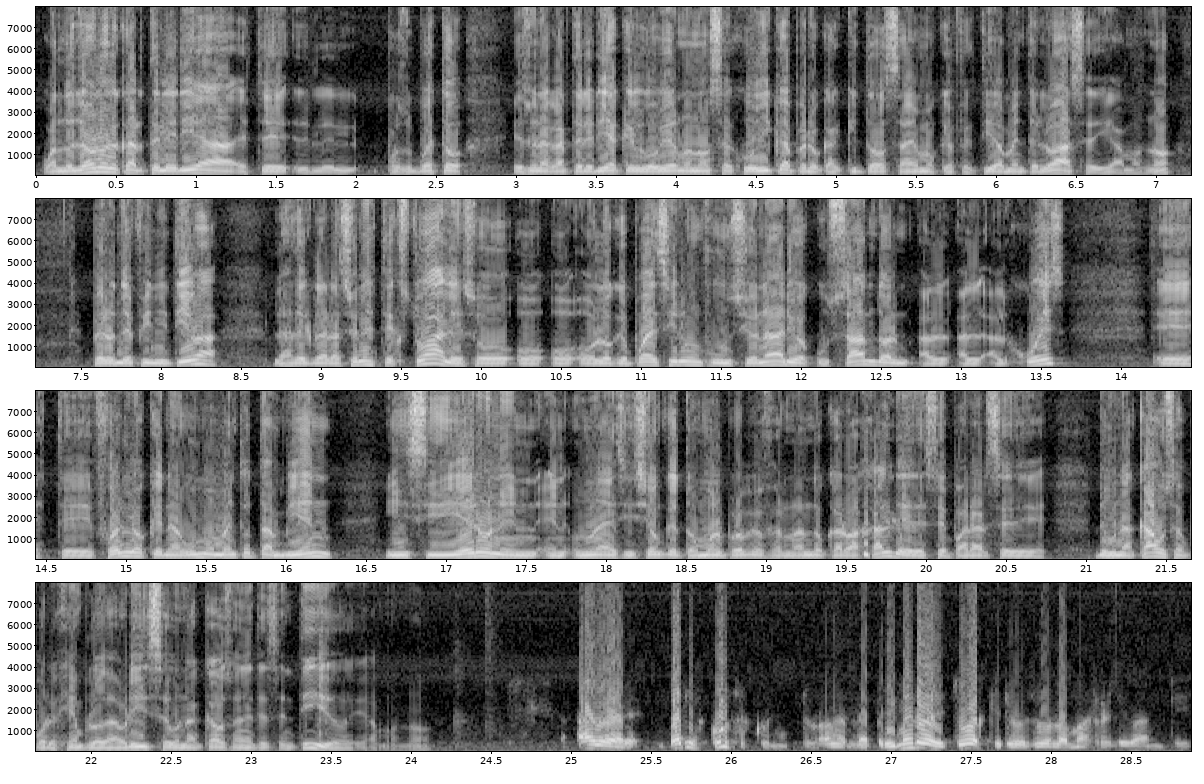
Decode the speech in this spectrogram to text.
Cuando yo hablo de cartelería, este, por supuesto es una cartelería que el gobierno no se adjudica, pero que aquí todos sabemos que efectivamente lo hace, digamos, ¿no? pero en definitiva las declaraciones textuales o, lo que puede decir un funcionario acusando al, al, juez este, fueron lo que en algún momento también incidieron en, una decisión que tomó el propio Fernando Carvajal de, separarse de, una causa, por ejemplo, de abrirse una causa en este sentido, digamos, ¿no? A ver, varias cosas con esto. A ver, la primera de todas, creo yo, la más relevante.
